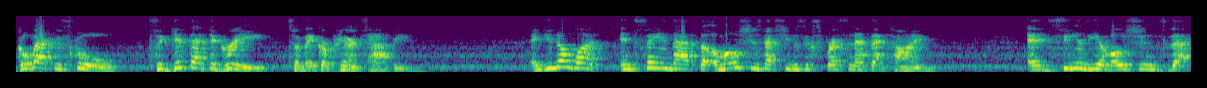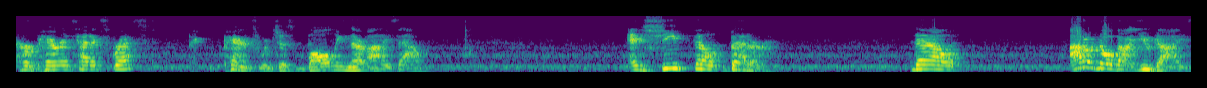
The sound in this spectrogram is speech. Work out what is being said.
Go back to school to get that degree to make her parents happy. And you know what? In saying that, the emotions that she was expressing at that time and seeing the emotions that her parents had expressed, parents were just bawling their eyes out. And she felt better now, I don't know about you guys,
